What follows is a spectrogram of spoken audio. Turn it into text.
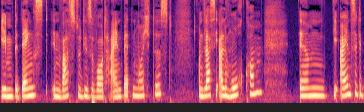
eben bedenkst, in was du diese Worte einbetten möchtest. Und lass sie alle hochkommen ähm, die einzige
